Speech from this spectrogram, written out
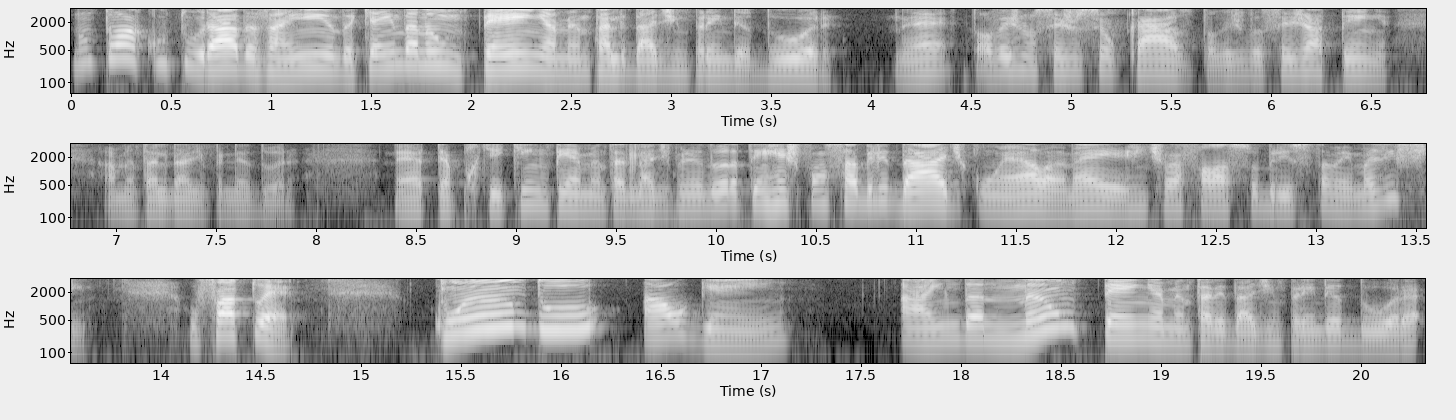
não estão aculturadas ainda, que ainda não têm a mentalidade empreendedora, né? Talvez não seja o seu caso, talvez você já tenha a mentalidade empreendedora. Né? Até porque quem tem a mentalidade empreendedora tem responsabilidade com ela, né? E a gente vai falar sobre isso também. Mas enfim, o fato é, quando alguém ainda não tem a mentalidade empreendedora,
